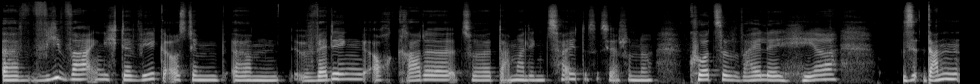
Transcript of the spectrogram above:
Äh, wie war eigentlich der Weg aus dem ähm, Wedding, auch gerade zur damaligen Zeit, das ist ja schon eine kurze Weile her, dann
